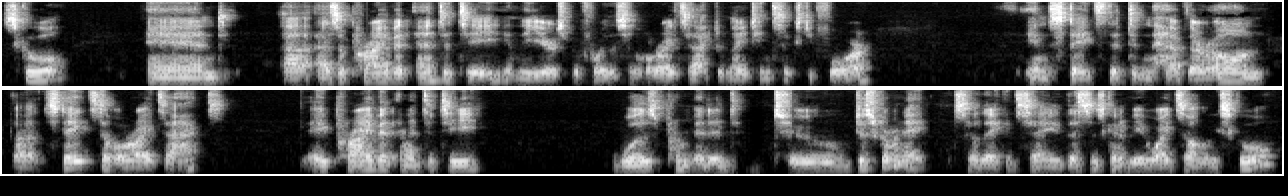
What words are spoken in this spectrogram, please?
school. And uh, as a private entity in the years before the Civil Rights Act of 1964, in states that didn't have their own uh, state civil rights acts, a private entity was permitted to discriminate. So they could say, this is going to be a whites only school.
